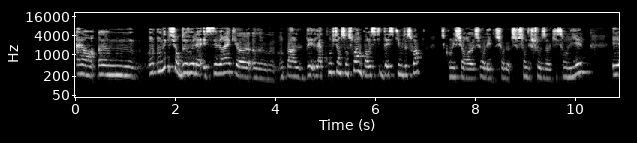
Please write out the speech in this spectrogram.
Alors, euh, on, est sur deux volets et c'est vrai que on parle de la confiance en soi, on parle aussi d'estime de soi, puisqu'on est sur sur les sur le sont des choses qui sont liées. Et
